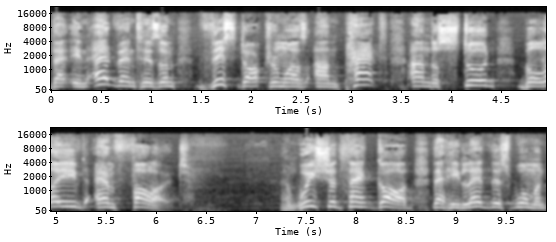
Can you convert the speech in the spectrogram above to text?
that in Adventism, this doctrine was unpacked, understood, believed, and followed. And we should thank God that He led this woman,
